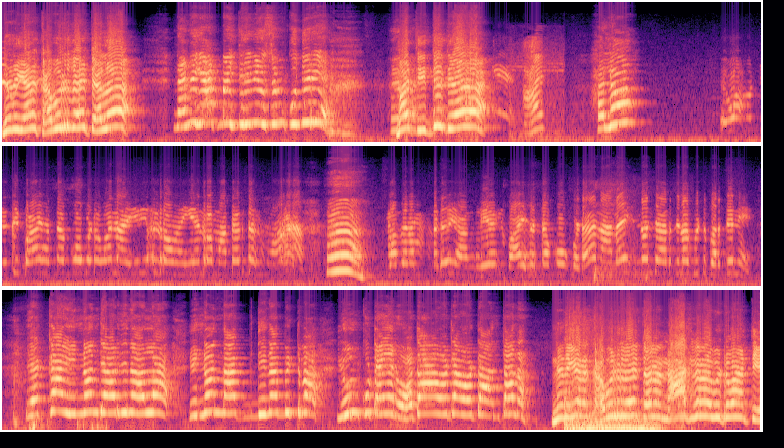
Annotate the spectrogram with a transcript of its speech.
ನಿನಗೇನು ಕಬರ್ದೈತಲ್ಲ ನನಗೆ ಯಾಕೆ ಬೈತೀರಿ ನೀವು ಸುಮ್ ಕುಂತೀರಿ ಮತ್ತೆ ಇದ್ದಿದ್ದೆ ಹಲೋ? ಯಾಕ ಇನ್ನೊಂದ್ ಎರಡ್ ದಿನ ಅಲ್ಲ ಇನ್ನೊಂದ್ ನಾಲ್ಕು ದಿನ ಬಿಟ್ಟು ಬಾ ಇವನ್ ಕುಟ ಏನು ಒಟ ಒಟ ಒಟ ಅಂತಾನ? ನಿನಗೇನು ಕಬರ್ದೈತಲ್ಲ ನಾಲ್ಕು ದಿನ ಬಿಟ್ಟು ಬಾ ಅಂತಿ?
